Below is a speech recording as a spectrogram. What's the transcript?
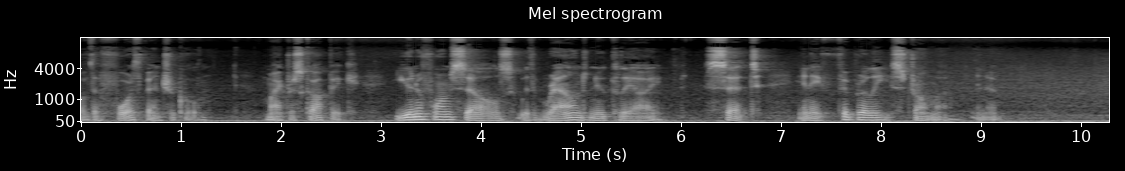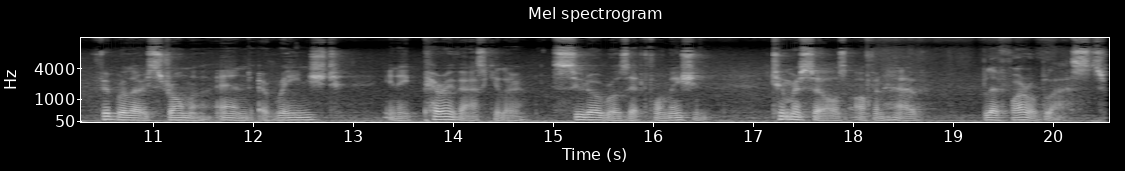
of the fourth ventricle, microscopic, uniform cells with round nuclei set in a fibrillary stroma, fibrillary stroma, and arranged in a perivascular pseudo rosette formation. Tumor cells often have blepharoblasts,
